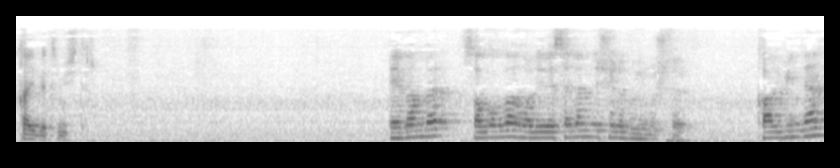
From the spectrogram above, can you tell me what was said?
kaybetmiştir. Peygamber sallallahu aleyhi ve sellem de şöyle buyurmuştur. Kalbinden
